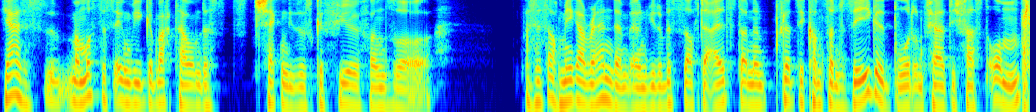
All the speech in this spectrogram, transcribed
ja, es ist, man muss das irgendwie gemacht haben, um das zu checken, dieses Gefühl von so, es ist auch mega random irgendwie. Du bist so auf der Alster und dann plötzlich kommt so ein Segelboot und fährt dich fast um.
